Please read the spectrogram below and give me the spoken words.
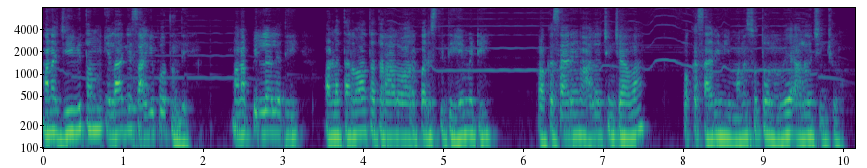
మన జీవితం ఇలాగే సాగిపోతుంది. మన పిల్లలది వాళ్ళ తర్వాత తరాల వారి పరిస్థితి ఏమిటి? ఒకసారైనా ఆలోచించావా? ఒకసారి నీ మనసుతో నువ్వే ఆలోచించు.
